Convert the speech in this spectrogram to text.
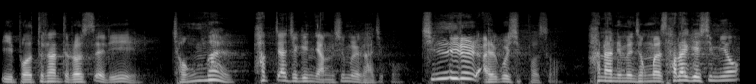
이 버트란트 러셀이 정말 학자적인 양심을 가지고 진리를 알고 싶어서 하나님은 정말 살아계시며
